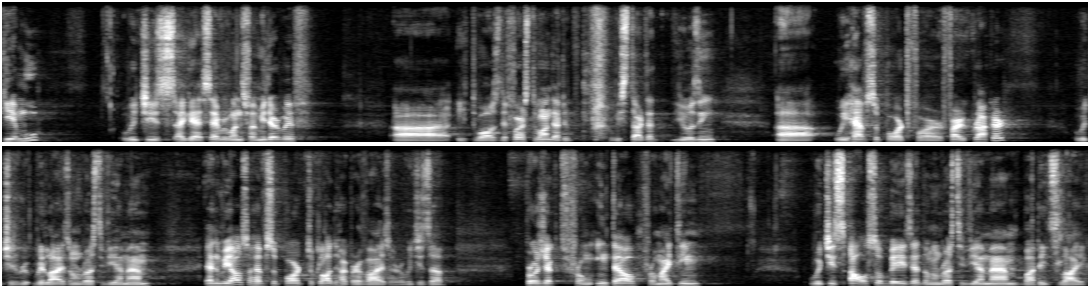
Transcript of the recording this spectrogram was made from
QEMU, which is, I guess, everyone's familiar with. Uh, it was the first one that we started using uh, we have support for Firecracker, which re relies on Rust VMM. And we also have support to Cloud Hypervisor, which is a project from Intel, from my team, which is also based on Rust VMM, but it's like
